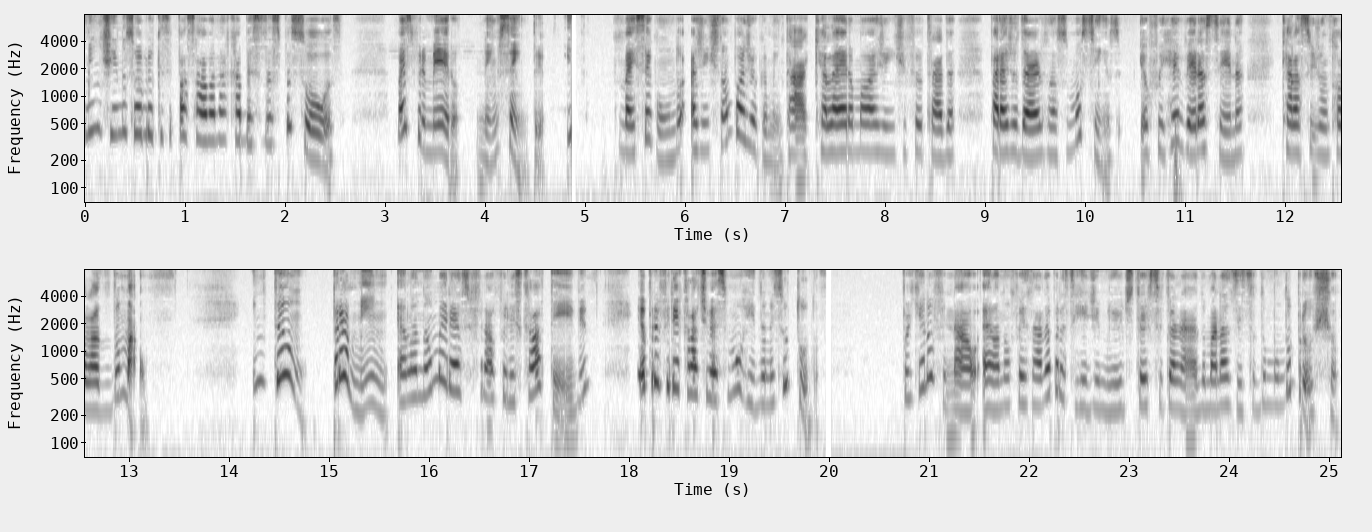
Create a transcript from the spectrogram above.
mentindo sobre o que se passava na cabeça das pessoas. Mas primeiro, nem sempre. Mas segundo, a gente não pode argumentar que ela era uma agente infiltrada para ajudar os nossos mocinhos. Eu fui rever a cena que ela se juntou ao lado do mal. Então, para mim, ela não merece o final feliz que ela teve. Eu preferia que ela tivesse morrido nisso tudo. Porque no final, ela não fez nada para se redimir de ter se tornado uma nazista do mundo bruxo.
